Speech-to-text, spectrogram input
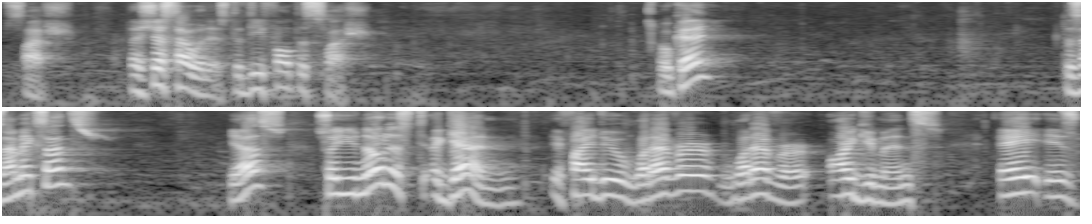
slash. That's just how it is. The default is slash. Okay? Does that make sense? Yes? So you noticed, again, if I do whatever, whatever, arguments, A is,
